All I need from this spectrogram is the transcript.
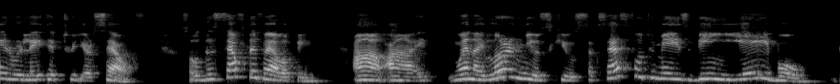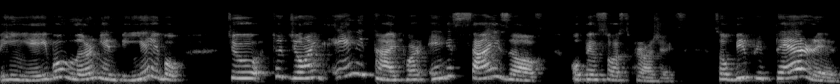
related to yourself. So the self-developing, uh, uh, when I learn new skills, successful to me is being able, being able, learning and being able to, to join any type or any size of open source projects. So be prepared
